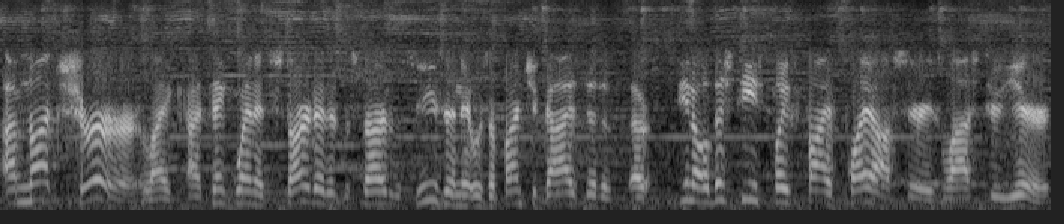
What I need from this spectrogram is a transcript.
I'm not sure. Like, I think when it started at the start of the season, it was a bunch of guys that have, uh, you know, this team's played five playoff series the last two years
